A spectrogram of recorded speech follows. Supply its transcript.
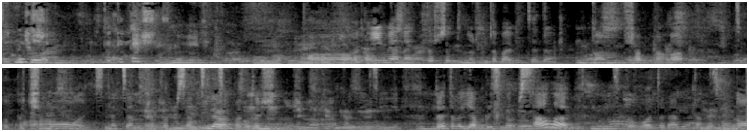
Ты начала? Что ты хочешь изменить? Имя на то, что это нужно добавить тогда. Потом шапкага. Типа, почему на тебя нужно подписаться? Да. Типа, точно нужно. И До этого я вроде написала, типа, вот так, так. Но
